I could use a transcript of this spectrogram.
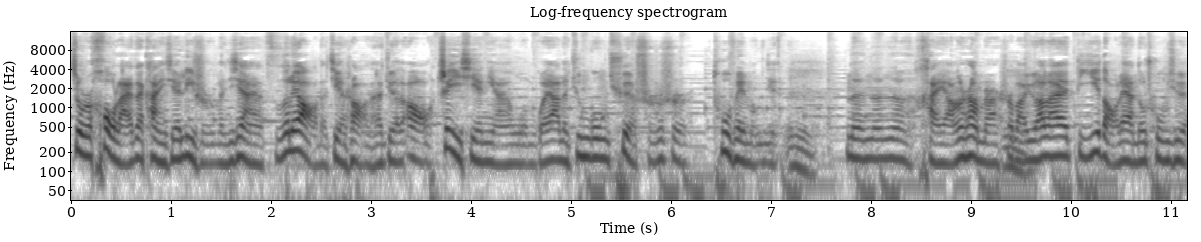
就是后来再看一些历史文献资料的介绍，才觉得哦，这些年我们国家的军工确实是突飞猛进。嗯那那那海洋上边是吧？嗯原来第一岛链都出不去，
